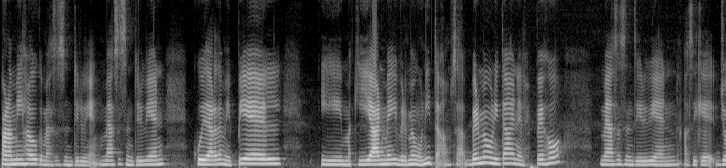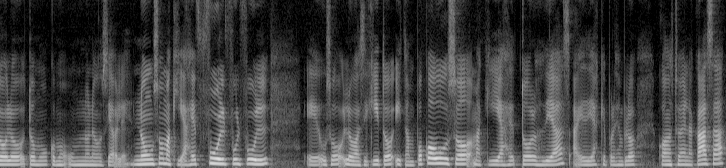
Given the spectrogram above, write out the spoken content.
para mí es algo que me hace sentir bien. Me hace sentir bien cuidar de mi piel, y maquillarme y verme bonita. O sea, verme bonita en el espejo me hace sentir bien, así que yo lo tomo como un no negociable. No uso maquillaje full, full, full. Eh, uso lo basiquito y tampoco uso maquillaje todos los días. Hay días que, por ejemplo, cuando estoy en la casa,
